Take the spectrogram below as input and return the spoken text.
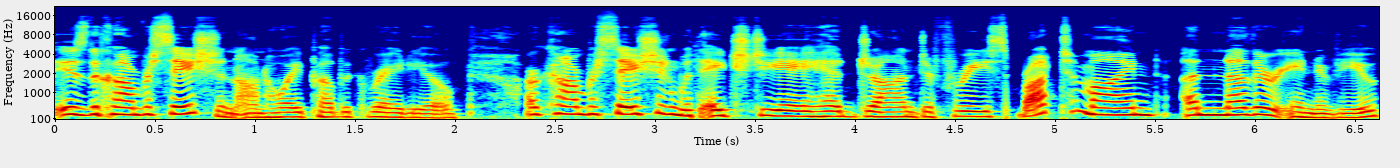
Is The Conversation on Hawaii Public Radio. Our conversation with HTA head John DeFries brought to mind another interview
